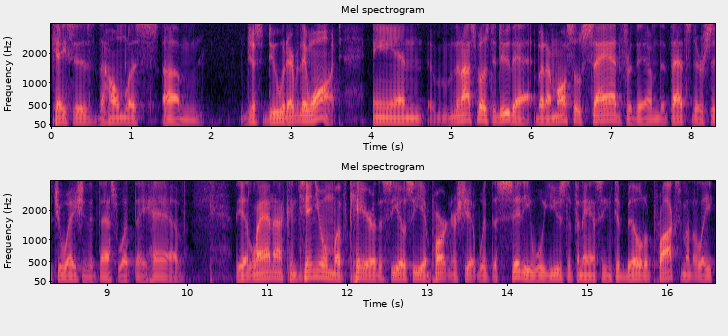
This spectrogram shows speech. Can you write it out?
cases, the homeless um, just do whatever they want. And they're not supposed to do that. But I'm also sad for them that that's their situation, that that's what they have. The Atlanta Continuum of Care, the COC, in partnership with the city, will use the financing to build approximately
